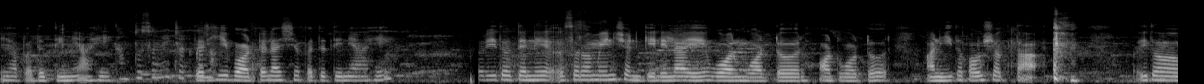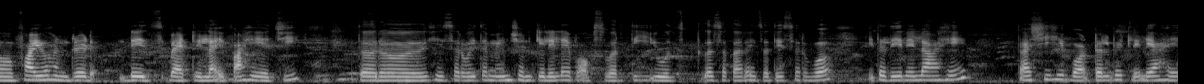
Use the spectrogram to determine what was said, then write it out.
ह्या पद्धतीने आहे. तर ही बॉटल अशा पद्धतीने आहे. तर इथं त्यांनी सर्व मेन्शन केलेलं आहे. Warm water hot water. आणि इथं पाहू शकता इथं five hundred days battery life आहे याची. तर हे सर्व इथं मेन्शन केलेलं आहे बॉक्सवरती यूज कसं करायचं ते सर्व इथं दिलेलं आहे. तर अशी ही बॉटल भेटलेली आहे.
